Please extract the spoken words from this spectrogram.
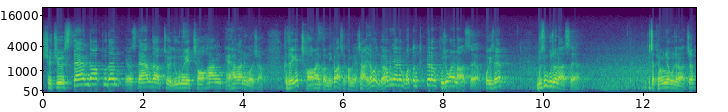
should you stand up to them? 이런 stand up to 누구누구에 저항 대항하는 거죠. 그들에게 저항할 겁니까? 맞설 겁니까? 자, 여러분 여러분이 아는 어떤 특별한 구조가 하나 나왔어요. 보이세요? 무슨 구조 나왔어요? 그쵸 병렬 구조 나왔죠?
